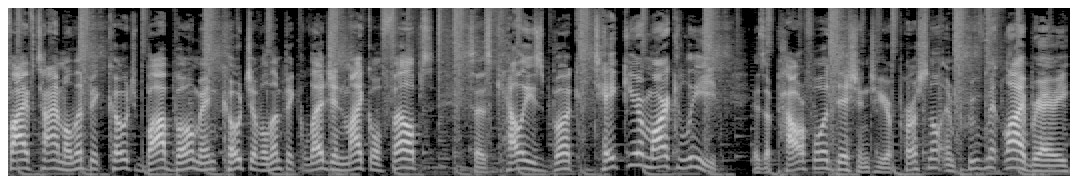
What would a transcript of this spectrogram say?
Five time Olympic coach Bob Bowman, coach of Olympic legend Michael Phelps, says Kelly's book, Take Your Mark Lead, is a powerful addition to your personal improvement library,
